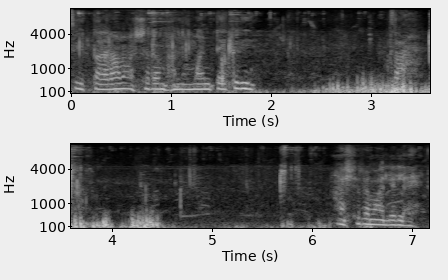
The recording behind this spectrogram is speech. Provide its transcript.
सीताराम आश्रम हनुमान टेकडी चा आश्रम आलेला आहे.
